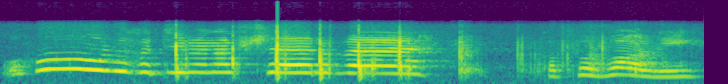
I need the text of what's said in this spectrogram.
Uhu, wychodzimy na przerwę! To powoli.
